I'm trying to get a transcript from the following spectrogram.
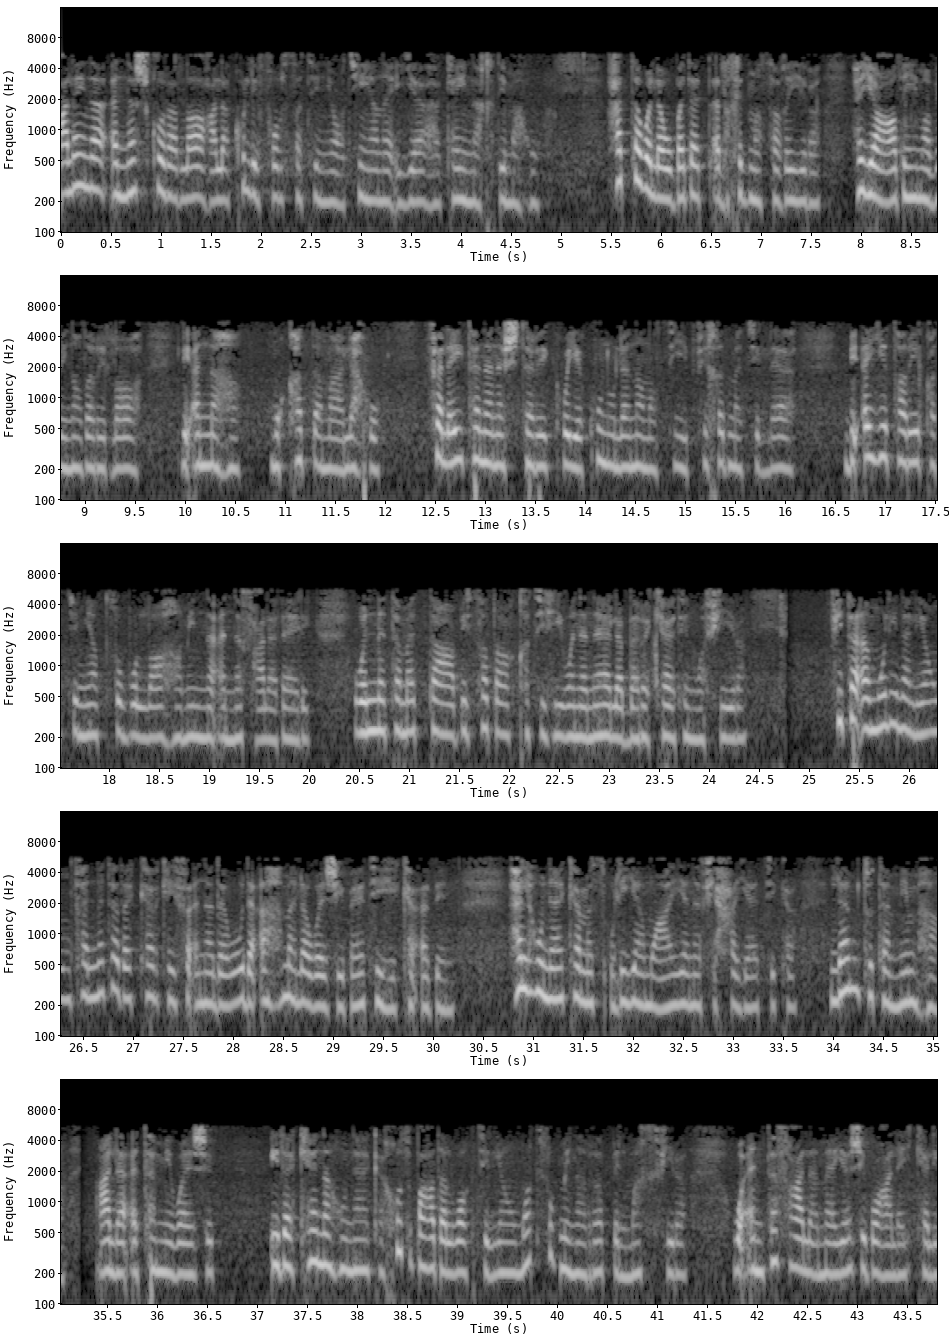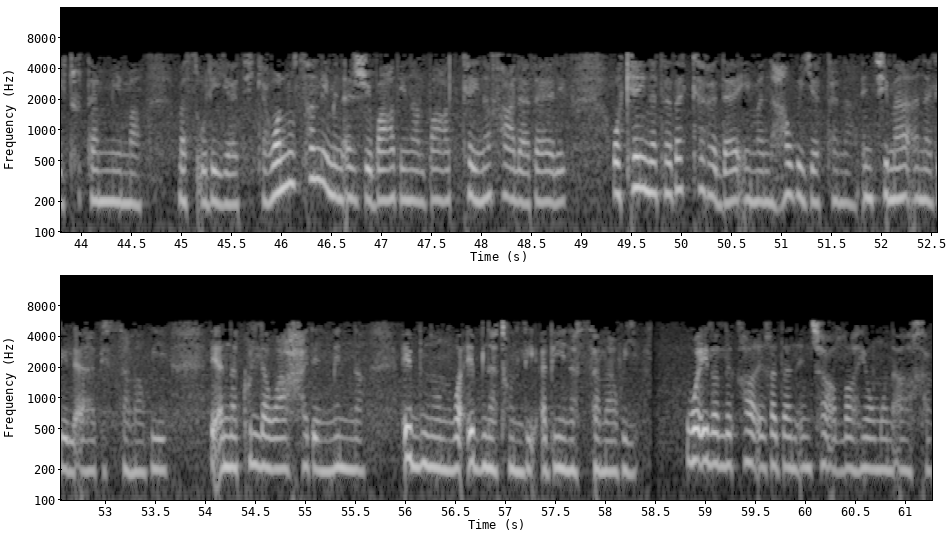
علينا أن نشكر الله على كل فرصة يعطينا إياها كي نخدمه. حتى ولو بدت الخدمة صغيرة هي عظيمة بنظر الله لأنها مقدمة له. فليتنا نشترك ويكون لنا نصيب في خدمة الله. بأي طريقة يطلب الله منا أن نفعل ذلك؟ ولنتمتع بصداقته وننال بركات وفيرة. في تأملنا اليوم فلنتذكر كيف أن داود أهمل واجباته كأب. هل هناك مسؤولية معينة في حياتك لم تتممها على أتم واجب؟ إذا كان هناك خذ بعض الوقت اليوم واطلب من الرب المغفرة وأن تفعل ما يجب عليك لتتمم مسؤولياتك. ولنصلي من أجل بعضنا البعض كي نفعل ذلك وكي نتذكر دائما هويتنا انتماءنا للآب السماوي لأن كل واحد منا ابن وابنة لأبينا السماوي. وإلى اللقاء غدا إن شاء الله يوم آخر.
